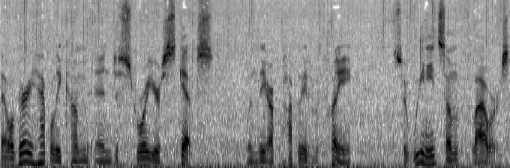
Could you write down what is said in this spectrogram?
that will very happily come and destroy your skeps when they are populated with honey So we need some flowers.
